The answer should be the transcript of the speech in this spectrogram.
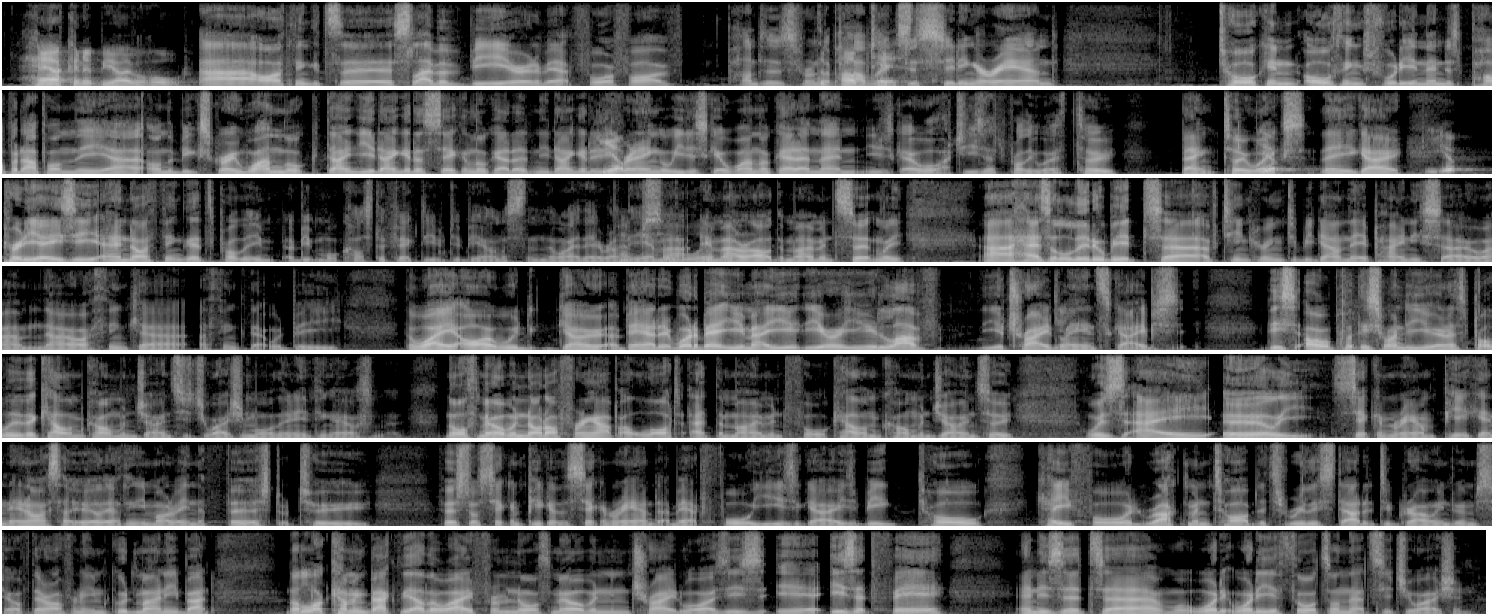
How can it be overhauled? Uh, I think it's a slab of beer and about four or five punters from the, the public test. just sitting around talking all things footy and then just pop it up on the uh, on the big screen. One look, don't you don't get a second look at it, and you don't get a different yep. angle. You just get one look at it, and then you just go, oh, geez, that's probably worth two. Bang, two weeks. Yep. There you go. Yep. Pretty easy, and I think that's probably a bit more cost effective, to be honest, than the way they run Absolutely. the MR- MRO at the moment. Certainly. Uh, has a little bit uh, of tinkering to be done there, Paney. So um, no, I think uh, I think that would be the way I would go about it. What about you, mate? You you you love your trade landscapes this I'll put this one to you, and it's probably the Callum Coleman Jones situation more than anything else. North Melbourne not offering up a lot at the moment for Callum Coleman Jones, who was a early second round pick, and, and I say early, I think he might have been the first or two, first or second pick of the second round about four years ago. He's a big, tall, key forward, ruckman type that's really started to grow into himself. They're offering him good money, but not a lot coming back the other way from North Melbourne in trade wise. Is yeah, is it fair? And is it uh, what? What are your thoughts on that situation?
